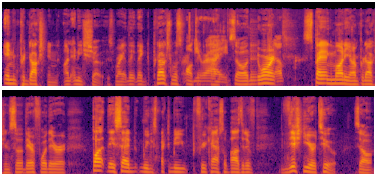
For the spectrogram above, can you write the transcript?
in production on any shows, right? Like, like production was halted, right. right. So they weren't yep. spending money on production, so therefore they were. But they said we expect to be free cash flow positive this year too. So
